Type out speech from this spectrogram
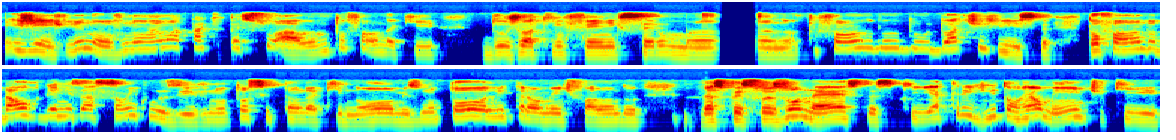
E, gente, de novo, não é um ataque pessoal. Eu não estou falando aqui do Joaquim Fênix ser humano. Estou falando do, do, do ativista. Estou falando da organização, inclusive. Não estou citando aqui nomes. Não estou literalmente falando das pessoas honestas que acreditam realmente que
